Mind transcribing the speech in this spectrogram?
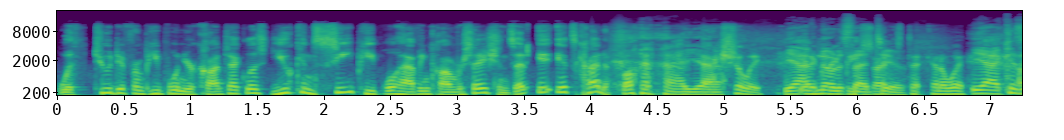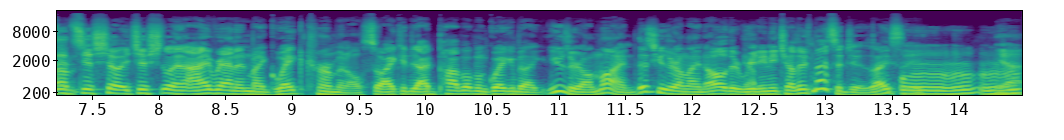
with two different people in your contact list, you can see people having conversations. And it, it's kind of fun, Yeah. actually. Yeah, in I've noticed that too. kind of way. Yeah, because Um, it's just show it just and I ran in my Guake terminal, so I could I'd pop open Guake and be like, user online, this user online. Oh, they're reading each other's messages. I see. Mm-hmm, Yeah,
